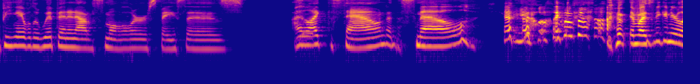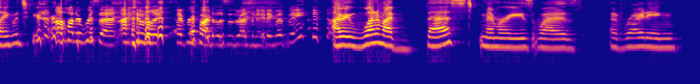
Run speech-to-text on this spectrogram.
being able to whip in and out of smaller spaces. I like the sound and the smell. Yeah. like, am I speaking your language here? A hundred percent. I'm like every part of this is resonating with me. I mean, one of my best memories was of riding.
